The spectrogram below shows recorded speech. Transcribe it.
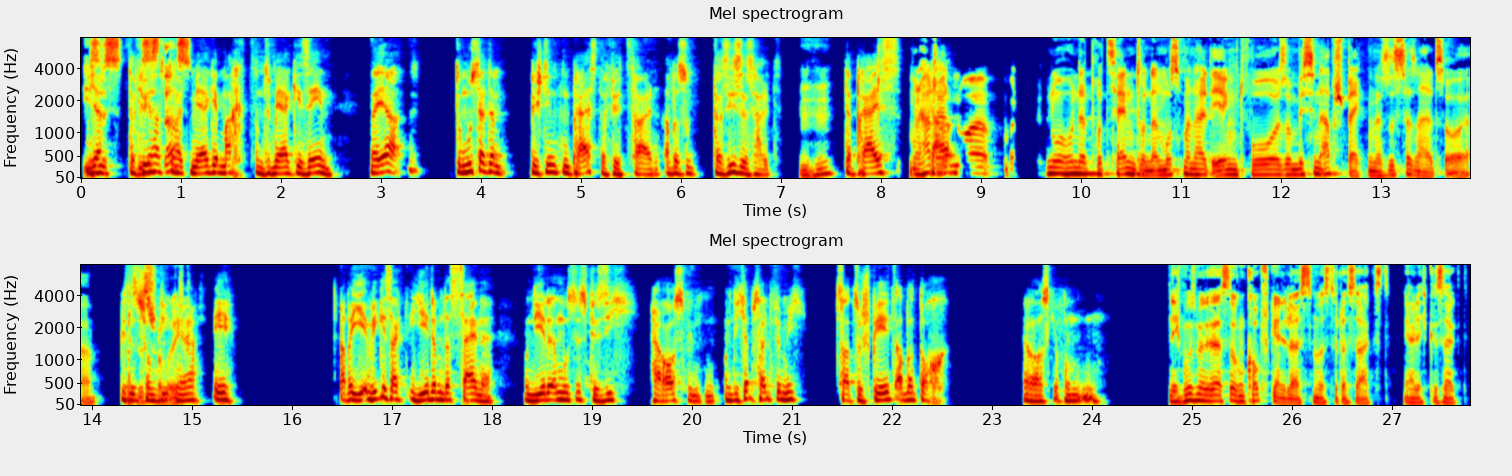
Ist ja, es, dafür hast du das? halt mehr gemacht und mehr gesehen. Naja, du musst halt einen bestimmten Preis dafür zahlen, aber so, das ist es halt. Mhm. Der Preis. Man hat da- halt nur, man hat nur 100 Prozent und dann muss man halt irgendwo so ein bisschen abspecken. Das ist das halt so, ja. Das ist schon, schon die- ja, richtig. eh. Aber je, wie gesagt, jedem das seine. Und jeder muss es für sich herausfinden. Und ich habe es halt für mich, zwar zu spät, aber doch herausgefunden. Ich muss mir das durch den Kopf gehen lassen, was du da sagst, ehrlich gesagt.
